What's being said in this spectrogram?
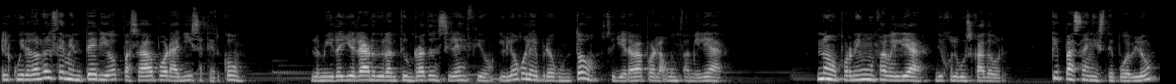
El cuidador del cementerio pasaba por allí y se acercó. Lo miró llorar durante un rato en silencio y luego le preguntó si lloraba por algún familiar. No, por ningún familiar, dijo el buscador. ¿Qué pasa en este pueblo?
